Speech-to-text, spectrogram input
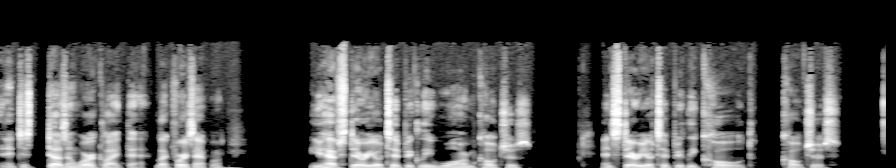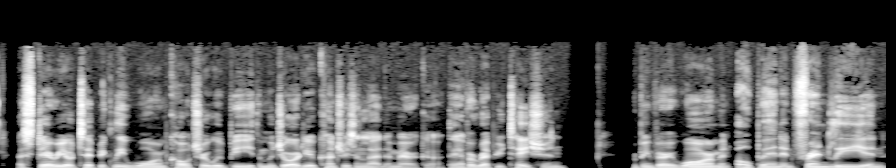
And it just doesn't work like that. Like, for example, you have stereotypically warm cultures and stereotypically cold cultures. A stereotypically warm culture would be the majority of countries in Latin America. They have a reputation for being very warm and open and friendly and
